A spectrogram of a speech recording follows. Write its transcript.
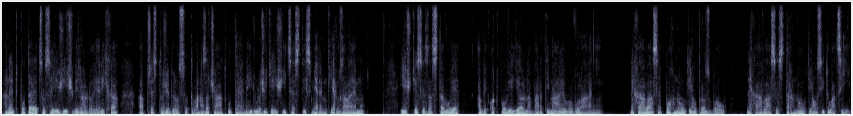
Hned poté, co se Ježíš vydal do Jericha a přestože byl sotva na začátku té nejdůležitější cesty směrem k Jeruzalému, ještě se zastavuje, aby odpověděl na Bartimájovo volání. Nechává se pohnout jeho prozbou, nechává se strhnout jeho situací.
